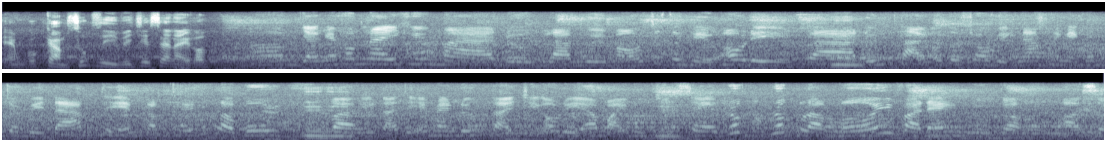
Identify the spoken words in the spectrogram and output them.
em có cảm xúc gì với chiếc xe này không? Ờ, dạ ngày hôm nay khi mà được làm người mẫu cho thương hiệu Audi và Ừ. đứng tại Auto Show Việt Nam 2018 thì em cảm thấy rất là vui Ừ. và hiện tại thì em đang đứng tại chiếc Audi A7 một chiếc Ừ. xe rất rất là mới và đang được ờ, sự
